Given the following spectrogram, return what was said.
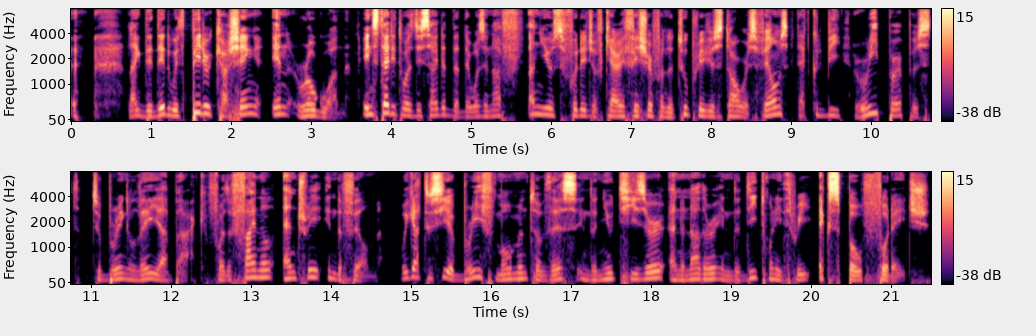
like they did with Peter Cushing in Rogue One. Instead, it was decided that there was enough unused footage of Carrie Fisher from the two previous Star Wars films that could be repurposed to bring Leia back for the final entry in the film. We got to see a brief moment of this in the new teaser and another in the D23 Expo footage.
